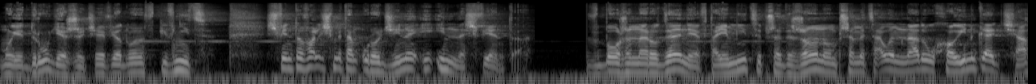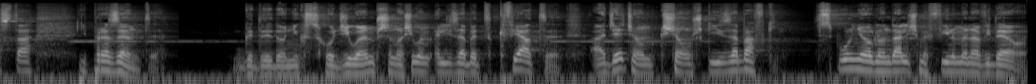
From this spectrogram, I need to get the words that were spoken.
Moje drugie życie wiodłem w piwnicy. Świętowaliśmy tam urodziny i inne święta. W Boże Narodzenie, w tajemnicy przed żoną, przemycałem na dół choinkę, ciasta i prezenty. Gdy do nich schodziłem, przynosiłem Elizabeth kwiaty, a dzieciom książki i zabawki. Wspólnie oglądaliśmy filmy na wideo.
